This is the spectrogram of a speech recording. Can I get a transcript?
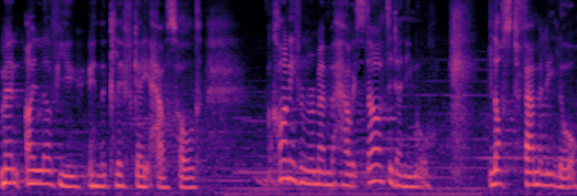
Meant I love you in the Cliffgate household. I can't even remember how it started anymore. Lost family law.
